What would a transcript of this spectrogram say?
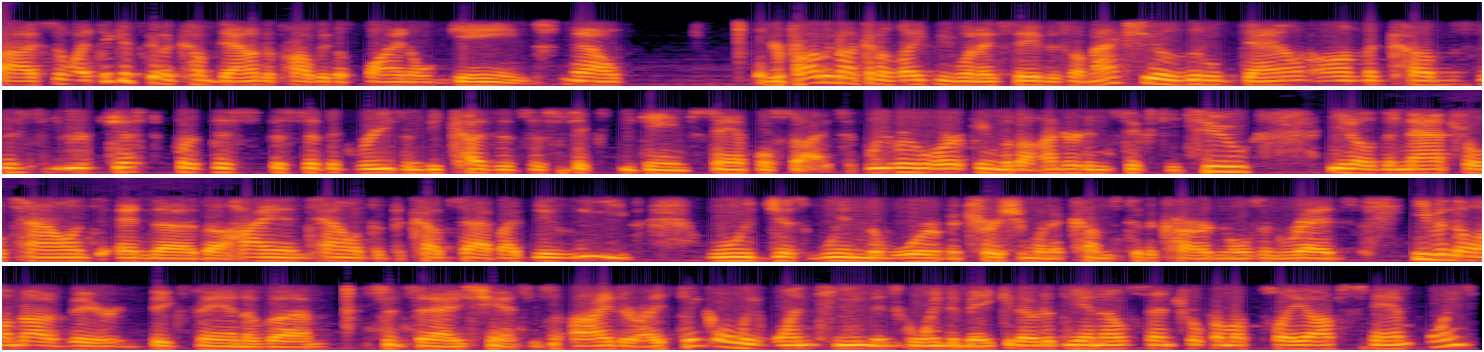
Uh, so I think it's going to come down to probably the final games. Now, you're probably not going to like me when I say this. I'm actually a little down on the Cubs this year just for this specific reason because it's a 60 game sample size. If we were working with 162, you know, the natural talent and the, the high end talent that the Cubs have, I believe, would just win the war of attrition when it comes to the Cardinals and Reds, even though I'm not a very big fan of um, Cincinnati's chances either. I think only one team is going to make it out of the NL Central from a playoff standpoint.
